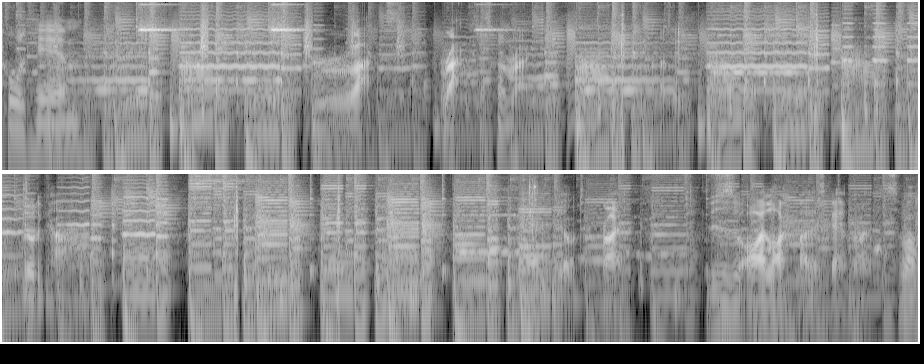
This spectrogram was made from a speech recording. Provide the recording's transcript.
call him Rat. Rat. Let's call him Rat. That'll. Build a car. Build. Right. This is what I like about this game, right? So I'll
